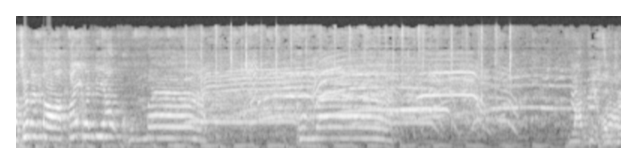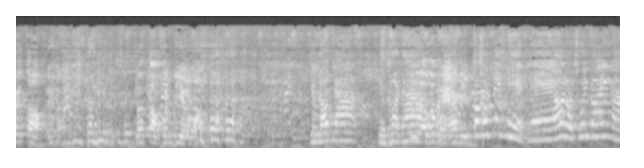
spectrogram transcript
าช่วยกันตอบไปคนเดียว คุ้มมาก คุ้มมาก รับมีผิคนช่วยตอบด้วยเหรเราตอบคนเดียวอะเดี๋ยวรอบหน้า เดี๋ยวคอยหน้า เราก็แพ้ดิก็เขาเป็นเด็กแล้วเราช่วยใบ้ไง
